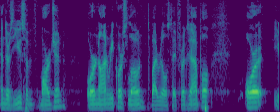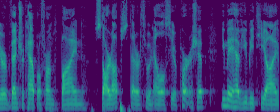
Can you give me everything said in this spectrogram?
and there's a use of margin or a non recourse loan to buy real estate, for example, or your venture capital firms buying startups that are through an LLC or partnership, you may have UBTI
